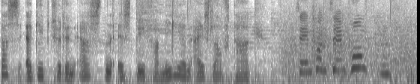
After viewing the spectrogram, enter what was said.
Das ergibt für den ersten SB Familieneislauftag 10 von 10 Punkten.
